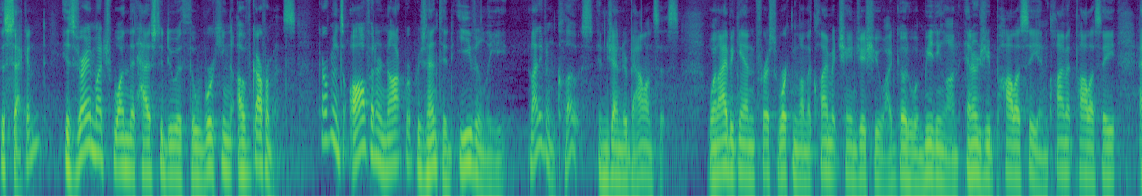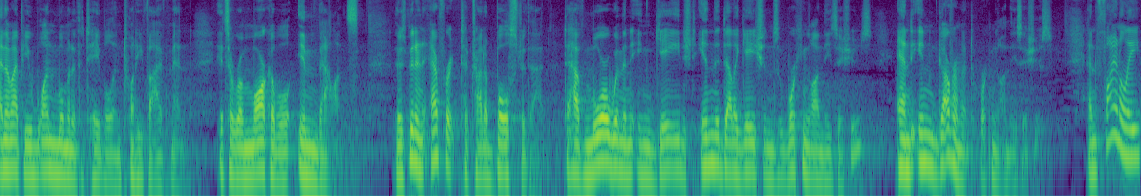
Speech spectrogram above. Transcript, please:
The second is very much one that has to do with the working of governments. Governments often are not represented evenly not even close in gender balances. When I began first working on the climate change issue, I'd go to a meeting on energy policy and climate policy, and there might be one woman at the table and 25 men. It's a remarkable imbalance. There's been an effort to try to bolster that, to have more women engaged in the delegations working on these issues and in government working on these issues. And finally,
